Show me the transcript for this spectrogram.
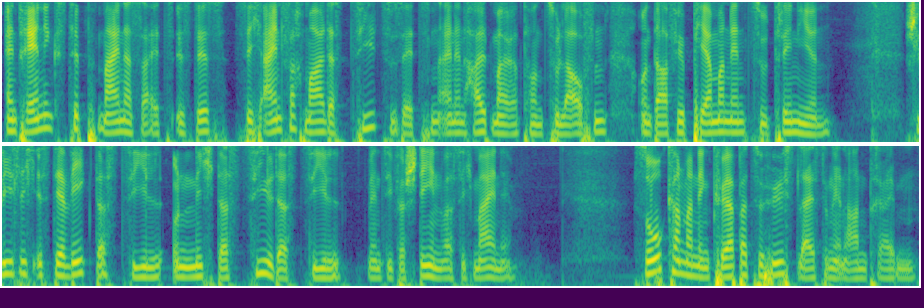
Ein Trainingstipp meinerseits ist es, sich einfach mal das Ziel zu setzen, einen Halbmarathon zu laufen und dafür permanent zu trainieren. Schließlich ist der Weg das Ziel und nicht das Ziel das Ziel, wenn Sie verstehen, was ich meine. So kann man den Körper zu Höchstleistungen antreiben.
